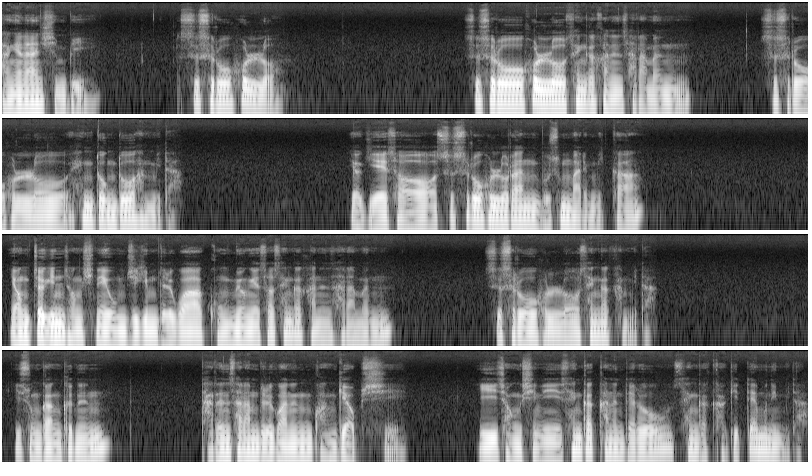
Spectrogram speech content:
당연한 신비, 스스로 홀로. 스스로 홀로 생각하는 사람은 스스로 홀로 행동도 합니다. 여기에서 스스로 홀로란 무슨 말입니까? 영적인 정신의 움직임들과 공명에서 생각하는 사람은 스스로 홀로 생각합니다. 이 순간 그는 다른 사람들과는 관계없이 이 정신이 생각하는 대로 생각하기 때문입니다.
